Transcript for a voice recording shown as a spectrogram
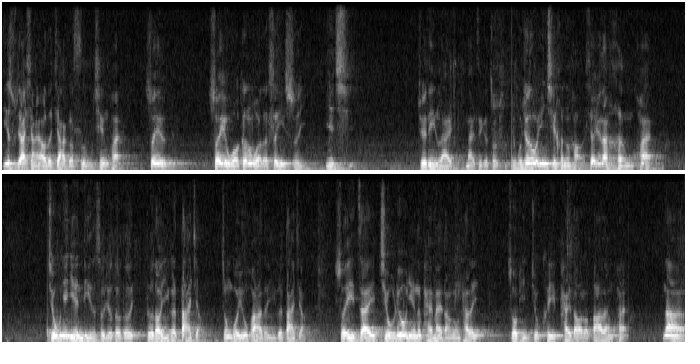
艺术家想要的价格是五千块，所以，所以我跟我的摄影师一起。决定来买这个作品，我觉得我运气很好。夏君娜很快，九五年年底的时候就得得得到一个大奖，中国油画的一个大奖，所以在九六年的拍卖当中，他的作品就可以拍到了八万块。那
